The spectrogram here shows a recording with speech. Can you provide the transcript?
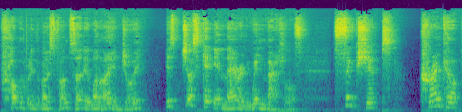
probably the most fun, certainly the one I enjoy, is just get in there and win battles. Sink ships, crank up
